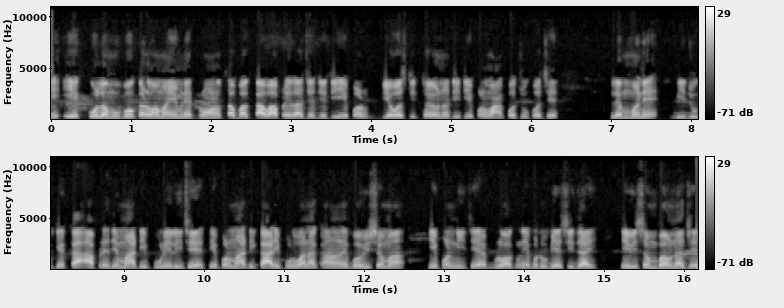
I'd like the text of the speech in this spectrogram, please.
એ એક કોલમ ઊભો કરવામાં એમણે ત્રણ તબક્કા વાપરેલા છે, જેથી એ પણ વ્યવસ્થિત થયો નથી, તે પણ વાંકો ચૂકો છે. એટલે મને બીજું કે આપણે જે માટી પૂરેલી છે, તે પણ માટી કાળી પૂરવાના કારણે ભવિષ્યમાં એ પણ નીચે બ્લોક ને બધું બેસી જાય તેવી સંભાવના છે.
